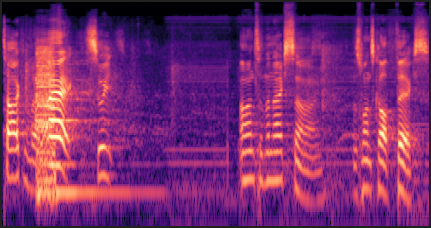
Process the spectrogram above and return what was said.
talking about. All right, sweet. On to the next song. This one's called Fix.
